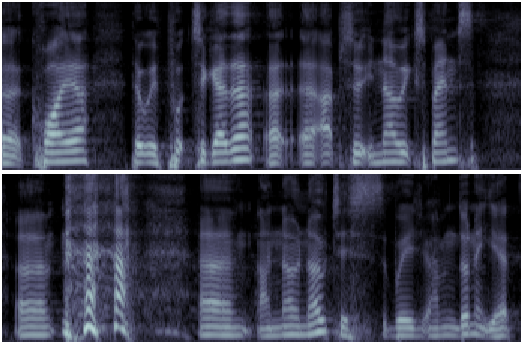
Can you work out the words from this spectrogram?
uh, choir that we've put together at, at absolutely no expense. Um, um, and no notice, we haven't done it yet.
